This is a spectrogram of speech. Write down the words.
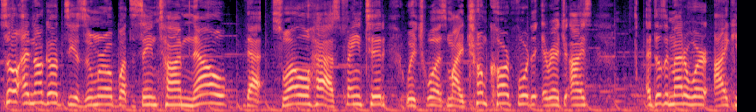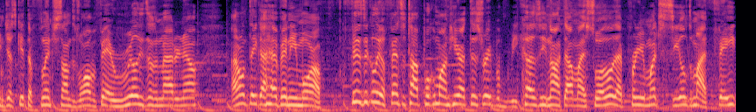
So I knock out the Azumarill, but at the same time, now that Swellow has fainted, which was my trump card for the Regice, it doesn't matter where I can just get the flinches on this Wobbuffet. It really doesn't matter now. I don't think I have any more physically offensive top Pokemon here at this rate, but because he knocked out my Swellow, that pretty much sealed my fate,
